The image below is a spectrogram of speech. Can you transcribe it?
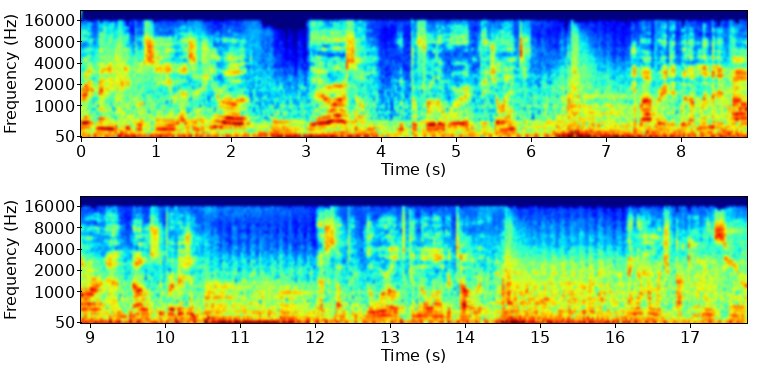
great many people see you as a hero. There are some who'd prefer the word vigilante. You've operated with unlimited power and no supervision. That's something the world can no longer tolerate. I know how much Bucky means to you.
